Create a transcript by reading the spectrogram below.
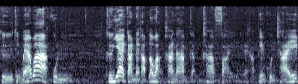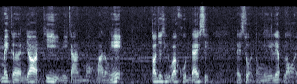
คือถึงแม้ว่าคุณคือแยกกันนะครับระหว่างค่าน้ำกับค่าไฟนะครับ เพียงคุณใช้ไม่เกินยอดที่มีการบอกมาตรงนี้ ก็จะถือว่าคุณได้สิทธิ์ในส่วนตรงนี้เรียบร้อย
